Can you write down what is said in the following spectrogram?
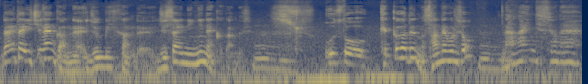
大体1年間ね準備期間で実際に2年かかるんですよ、そうすると結果が出るの3年後でしょ、うん、長いんですよね、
